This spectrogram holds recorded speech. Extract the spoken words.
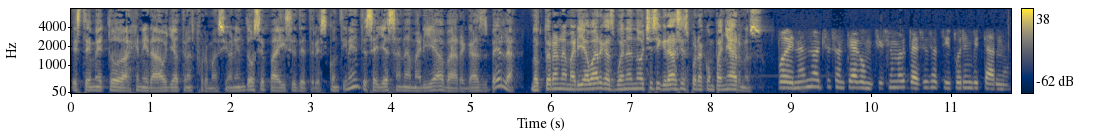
Este método ha generado ya transformación en 12 países de tres continentes. Ella es Ana María Vargas Vela. Doctora Ana María Vargas, buenas noches y gracias por acompañarnos. Buenas noches, Santiago. Muchísimas gracias a ti por invitarnos.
